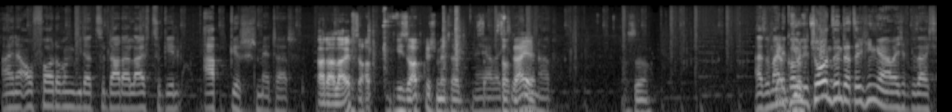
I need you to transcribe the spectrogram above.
eine Aufforderung, wieder zu Dada Live zu gehen, abgeschmettert. Ah, da live. Wieso, ab, wieso abgeschmettert? Naja, weil ist ich doch geil. hab. Achso. Also meine Ja, Kommilitonen sind tatsächlich hingegangen, aber ich habe gesagt,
